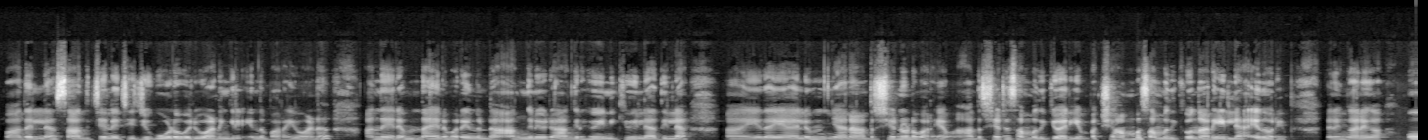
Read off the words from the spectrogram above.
അപ്പോൾ അതെല്ലാം സാധിച്ചതിനെ ചേച്ചി കൂടെ വരുവാണെങ്കിൽ എന്ന് പറയുവാണ്. അന്നേരം നയന പറയുന്നുണ്ട് അങ്ങനെ ഒരു ആഗ്രഹം എനിക്കും ഇല്ലാതില്ല. ഏതായാലും ഞാൻ ആദർശനോട് പറയാം. ആദർശേട്ടൻ സമ്മതിക്കുമായിരിക്കും. പക്ഷെ അമ്മ സമ്മതിക്കുമെന്ന് അറിയില്ല എന്ന് പറയും. അന്നേരം കനക ഓ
